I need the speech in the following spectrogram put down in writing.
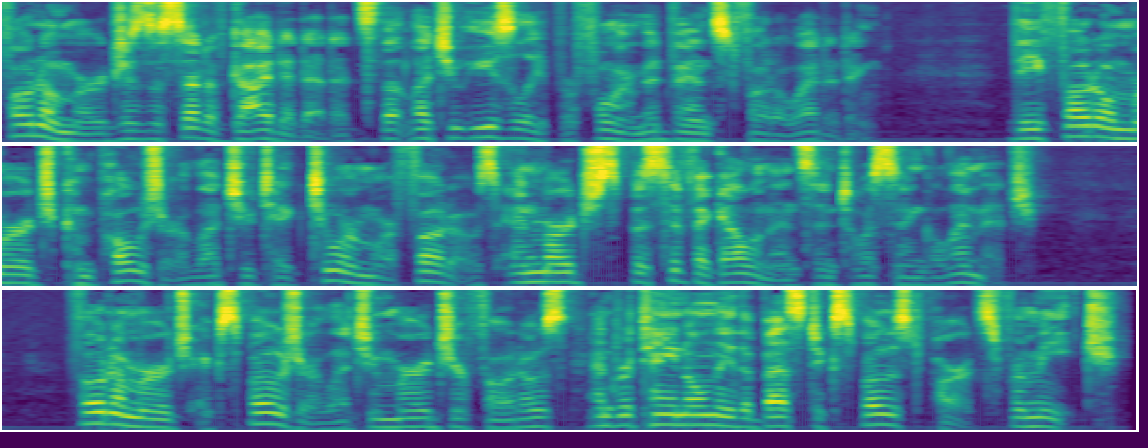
Photo Merge is a set of guided edits that let you easily perform advanced photo editing. The Photo Merge Composure lets you take two or more photos and merge specific elements into a single image. Photo Merge Exposure lets you merge your photos and retain only the best exposed parts from each.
